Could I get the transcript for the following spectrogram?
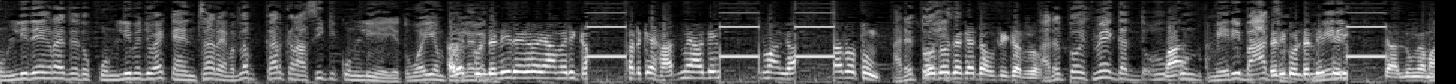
कुंडली देख रहे थे तो कुंडली में जो है कैंसर है। मतलब कर्क राशि की कुंडली है ये तो वही हम अरे कुंडली देख रहे हो यहाँ मेरी फट के हाथ में आ गई मांगा। रहो तुम। अरे तो दो जगह डॉक्टरी कर रहे हो। अरे तो इसमें मेरी बात कुंडली डालूँगा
